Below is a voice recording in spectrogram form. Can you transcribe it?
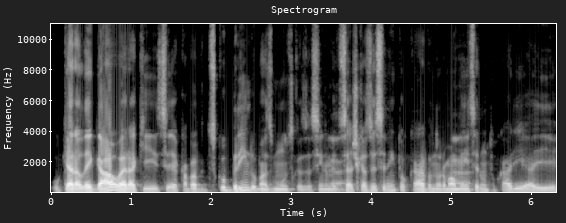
o que era legal era que você acabava descobrindo umas músicas, assim, no meio do É. set que às vezes você nem tocava, normalmente É. você não tocaria. E,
